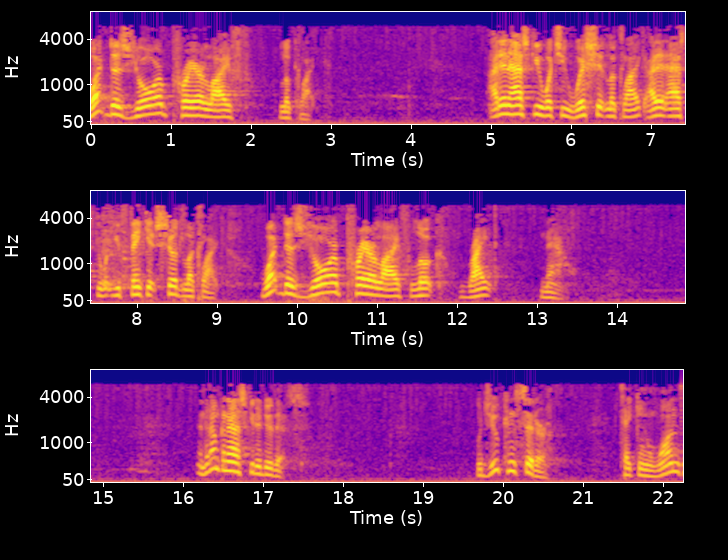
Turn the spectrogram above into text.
What does your prayer life look like? I didn't ask you what you wish it looked like. I didn't ask you what you think it should look like. What does your prayer life look right now? And then I'm going to ask you to do this. Would you consider taking one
